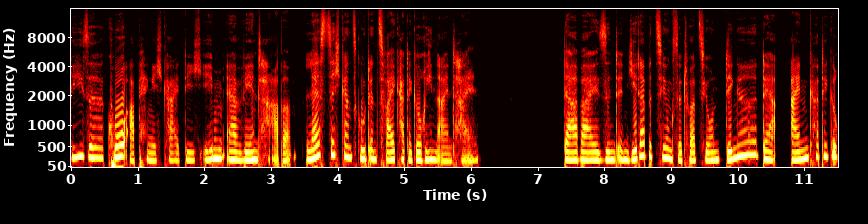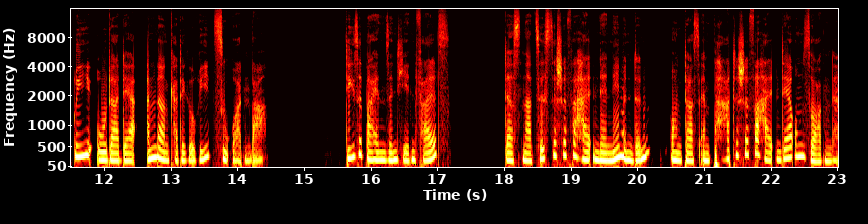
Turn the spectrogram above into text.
Diese Co-Abhängigkeit, die ich eben erwähnt habe, lässt sich ganz gut in zwei Kategorien einteilen. Dabei sind in jeder Beziehungssituation Dinge der einen Kategorie oder der anderen Kategorie zuordnenbar. Diese beiden sind jedenfalls das narzisstische Verhalten der Nehmenden und das empathische Verhalten der Umsorgenden.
